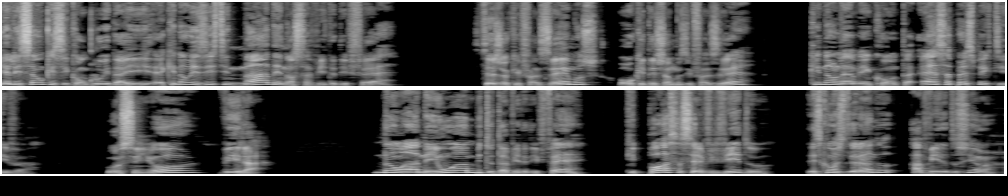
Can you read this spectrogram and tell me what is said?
E a lição que se conclui daí é que não existe nada em nossa vida de fé, seja o que fazemos ou o que deixamos de fazer, que não leve em conta essa perspectiva. O Senhor virá. Não há nenhum âmbito da vida de fé que possa ser vivido desconsiderando a vinda do Senhor.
